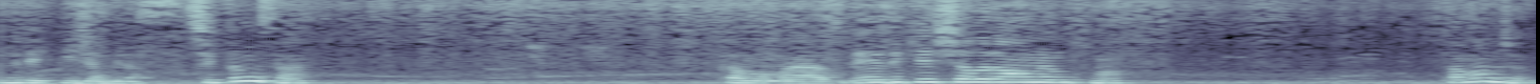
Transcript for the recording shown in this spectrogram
Şimdi bekleyeceğim biraz. Çıktın mı sen? Tamam hayatım. Evdeki eşyaları almayı unutma. Tamam canım.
